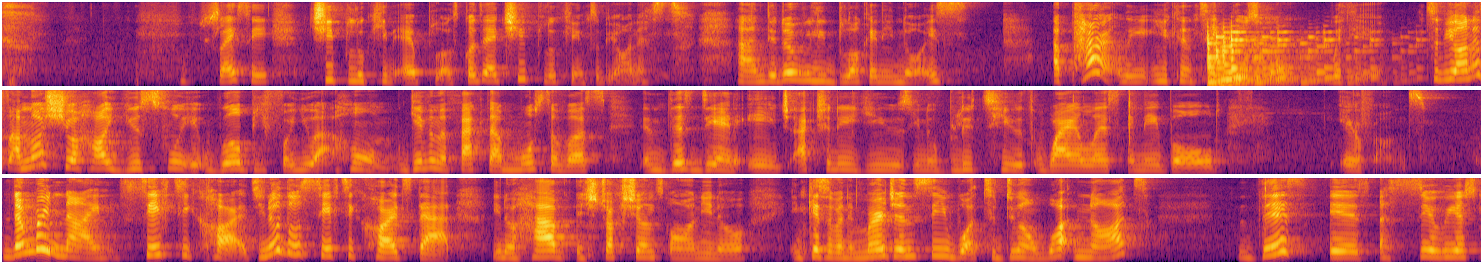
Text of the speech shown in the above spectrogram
should I say cheap looking earplugs? Because they're cheap looking, to be honest. And they don't really block any noise. Apparently, you can take those home with you to be honest, I'm not sure how useful it will be for you at home, given the fact that most of us in this day and age actually use, you know, Bluetooth wireless enabled earphones. Number nine, safety cards. You know those safety cards that, you know, have instructions on, you know, in case of an emergency, what to do and what not. This is a serious.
